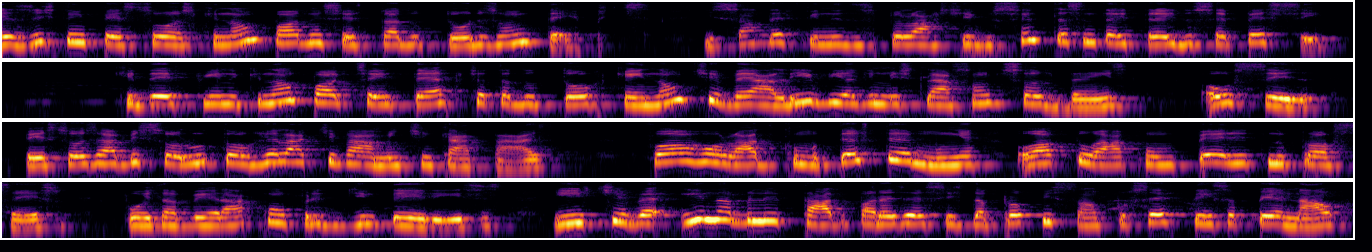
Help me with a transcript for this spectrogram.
Existem pessoas que não podem ser tradutores ou intérpretes e são definidas pelo artigo 163 do CPC, que define que não pode ser intérprete ou tradutor quem não tiver a livre administração de seus bens, ou seja, pessoas absoluta ou relativamente incapazes, for arrolado como testemunha ou atuar como perito no processo, pois haverá conflito de interesses e estiver inabilitado para exercício da profissão por sentença penal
